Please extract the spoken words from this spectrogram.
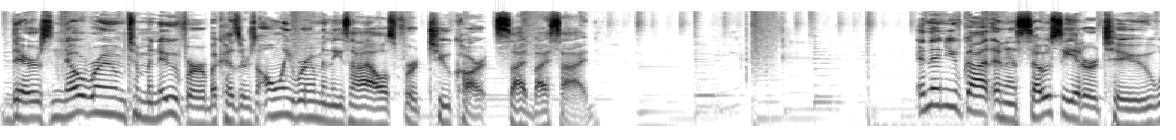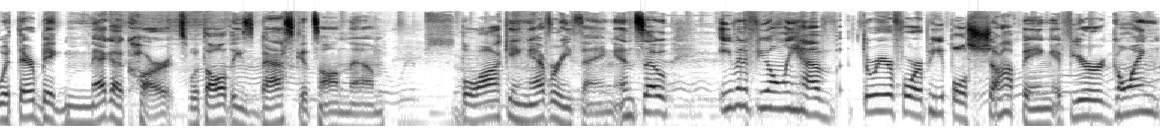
there's no room to maneuver because there's only room in these aisles for two carts side by side. And then you've got an associate or two with their big mega carts with all these baskets on them, blocking everything. And so, even if you only have three or four people shopping, if you're going,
